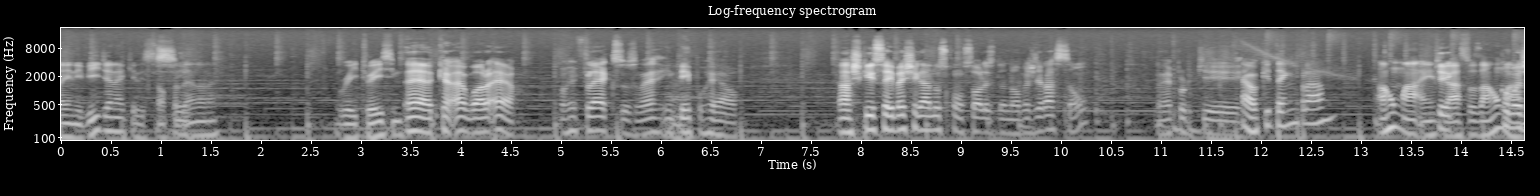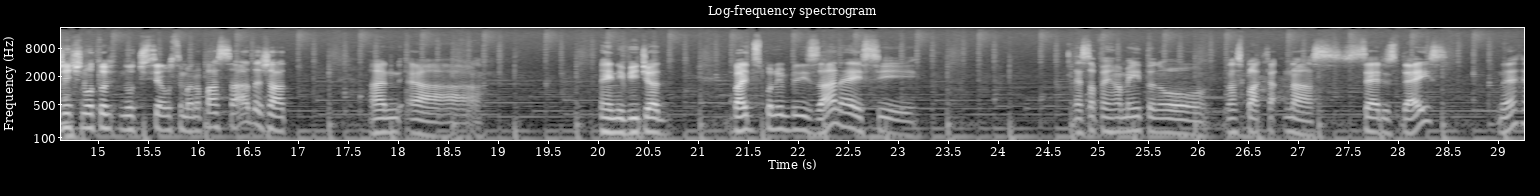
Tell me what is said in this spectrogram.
da Nvidia, né? Que eles estão fazendo, né? Ray Tracing. É, que agora é, os reflexos, né, em É. tempo real. Acho que isso aí vai chegar nos consoles da nova geração, né, porque É o que tem pra arrumar, entre Que- aspas, arrumar. como a né? gente notou, noticiamos semana passada, já a, a, a Nvidia vai disponibilizar, né, esse essa ferramenta no, nas placa, nas séries 10, né?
